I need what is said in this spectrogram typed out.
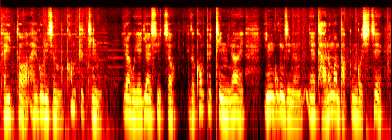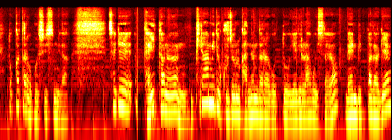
데이터, 알고리즘, computing 이라고 얘기할 수 있죠. 그래서 computing이나 인공지능의 단어만 바꾼 것이지 똑같다라고 볼 수 있습니다. 책의 데이터는 피라미드 구조를 갖는다라고 또 얘기를 하고 있어요. 맨 밑바닥에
